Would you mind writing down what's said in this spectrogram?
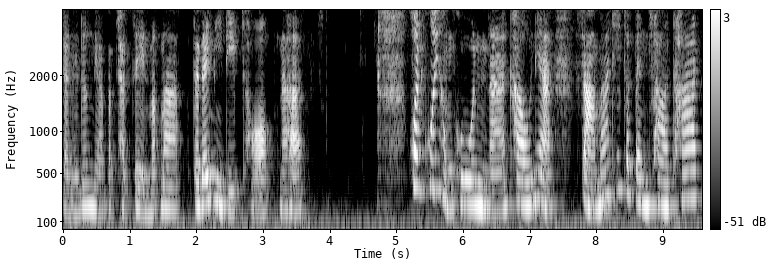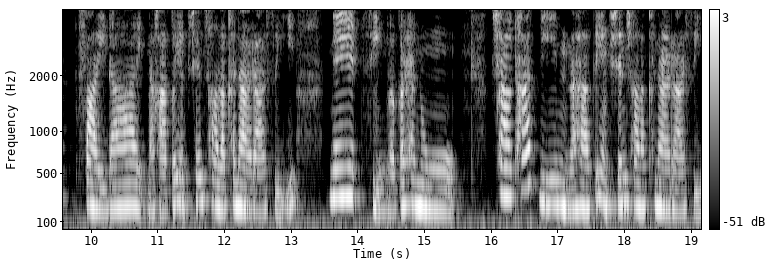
กันในเรื่องเนี้ยแบบชัดเจนมากๆ จะได้มี deep talk นะคะ คนคุยของคุณนะเขาเนี่ยสามารถที่จะเป็นชาวธาตุ ไฟได้นะคะ ก็อย่างเช่น ชาวลัคนาราศีเมษสิงห์แล้วก็ธนู ชาวธาตุดินนะคะ ก็อย่างเช่น ชาวลัคนาราศี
